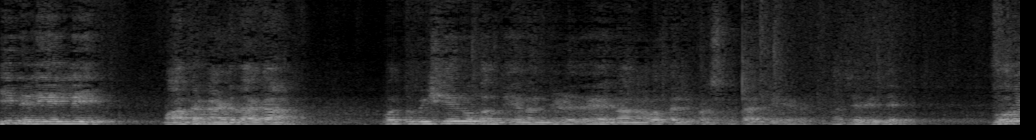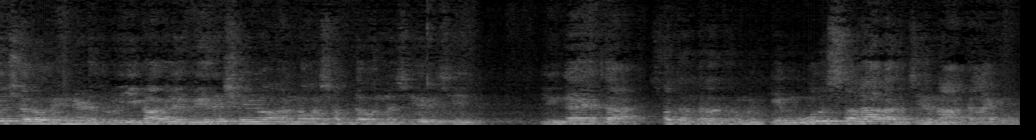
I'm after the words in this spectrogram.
ಈ ನೆಲೆಯಲ್ಲಿ ಮಾತನಾಡಿದಾಗ ಒಂದು ವಿಷಯನೂ ಬಂತು. ಏನಂತ ಹೇಳಿದ್ರೆ, ನಾನು ಅವತ್ತಲ್ಲಿ ಪ್ರಸ್ತುತ ಅಲ್ಲಿ ಹಾಜರಿದ್ದೆ ಗೋರೇಶ್ವರ್ ಅವರು ಏನು ಹೇಳಿದ್ರು, ಈಗಾಗಲೇ ವೀರಶೈವ ಅನ್ನುವ ಶಬ್ದವನ್ನು ಸೇರಿಸಿ ಲಿಂಗಾಯತ ಸ್ವತಂತ್ರ ಧರ್ಮಕ್ಕೆ ಮೂರು ಸಲ ಅರ್ಜಿಯನ್ನು ಹಾಕಲಾಗಿದೆ.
